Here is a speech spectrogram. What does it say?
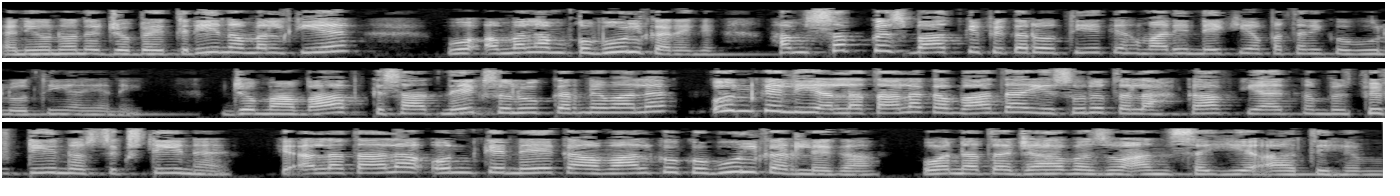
یعنی انہوں نے جو بہترین عمل کیے، وہ عمل ہم قبول کریں گے۔ ہم سب کو اس بات کی فکر ہوتی ہے کہ ہماری نیکیاں پتہ نہیں قبول ہوتی ہیں یا نہیں۔ جو ماں باپ کے ساتھ نیک سلوک کرنے والا ہے، ان کے لیے اللہ تعالیٰ کا وعدہ یہ صورت الحکاب کی آیت نمبر ففٹین اور سکسٹین ہے کہ اللہ تعالیٰ ان کے نیک امال کو قبول کر لے گا۔ وہ نتجاوز ان سی آتیم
